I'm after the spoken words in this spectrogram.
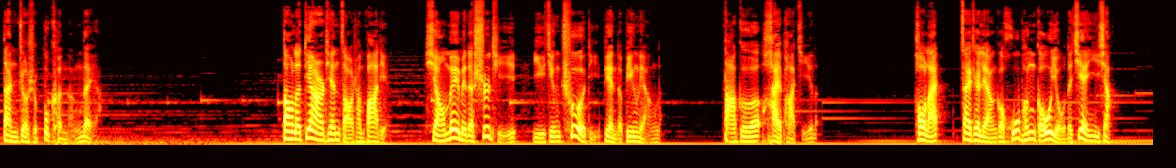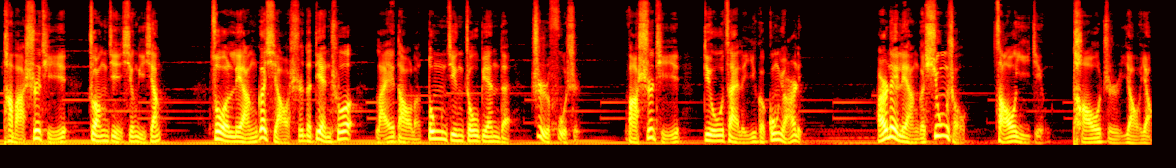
但这是不可能的呀。到了第二天早上八点，小妹妹的尸体已经彻底变得冰凉了，大哥害怕极了。后来，在这两个狐朋狗友的建议下，他把尸体装进行李箱，坐两个小时的电车来到了东京周边的致富市，把尸体丢在了一个公园里，而那两个凶手早已经逃之夭夭。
